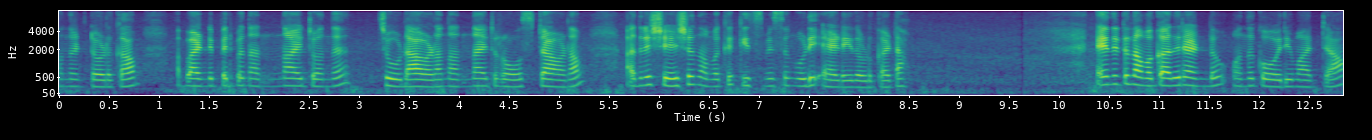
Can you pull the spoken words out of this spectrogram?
ഒന്ന് ഇട്ട് കൊടുക്കാം. അപ്പോൾ അണ്ടിപ്പരിപ്പ് നന്നായിട്ടൊന്ന് ചൂടാവണം നന്നായിട്ട് റോസ്റ്റ് ആവണം. അതിനുശേഷം നമുക്ക് കിസ്മിസും കൂടി ആഡ് ചെയ്ത് കൊടുക്കാം കേട്ടോ. എന്നിട്ട് നമുക്കത് രണ്ടും ഒന്ന് കോരി മാറ്റാം.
